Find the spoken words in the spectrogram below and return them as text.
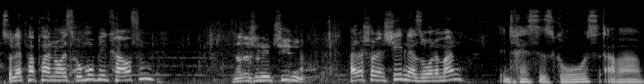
Soll der Papa ein neues Wohnmobil kaufen? Das hat er schon entschieden. Hat er schon entschieden, der Sohnemann? Interesse ist groß, aber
